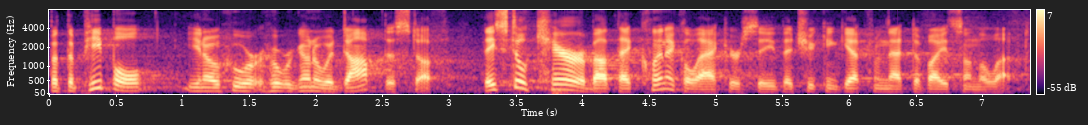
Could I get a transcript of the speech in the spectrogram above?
But the people, you know, who are, who are going to adopt this stuff, they still care about that clinical accuracy that you can get from that device on the left.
